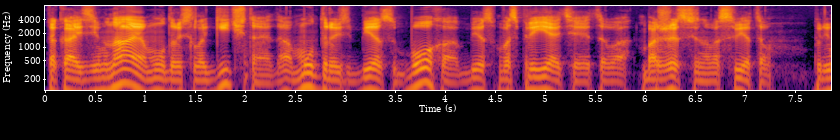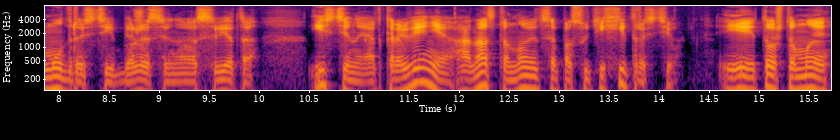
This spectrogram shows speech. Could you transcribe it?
такая земная, мудрость логичная, да, мудрость без Бога, без восприятия этого божественного света, премудрости божественного света истины откровения, она становится, по сути, хитростью. И то, что мы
